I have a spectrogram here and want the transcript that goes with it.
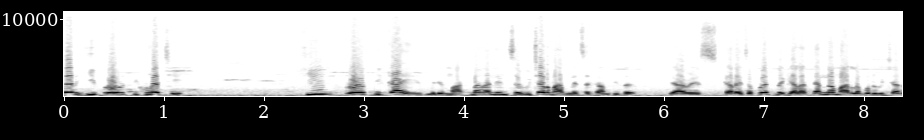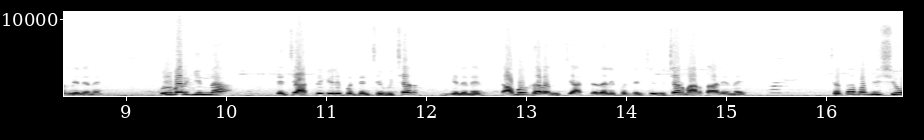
तर ही प्रवृत्ती कुणाची आहे? ही प्रवृत्ती काय आहे? म्हणजे महात्मा गांधींचं विचार मारण्याचं काम तिथं त्यावेळेस करायचा प्रयत्न केला. त्यांना मारलं पण विचार मेले नाही कुलबर्गींना त्यांची हत्या गेली पण त्यांचे विचार गेले नाहीत. दाभोळकरांची हत्या झाली पण त्यांचे विचार मारता आले नाहीत. छत्रपती शिव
